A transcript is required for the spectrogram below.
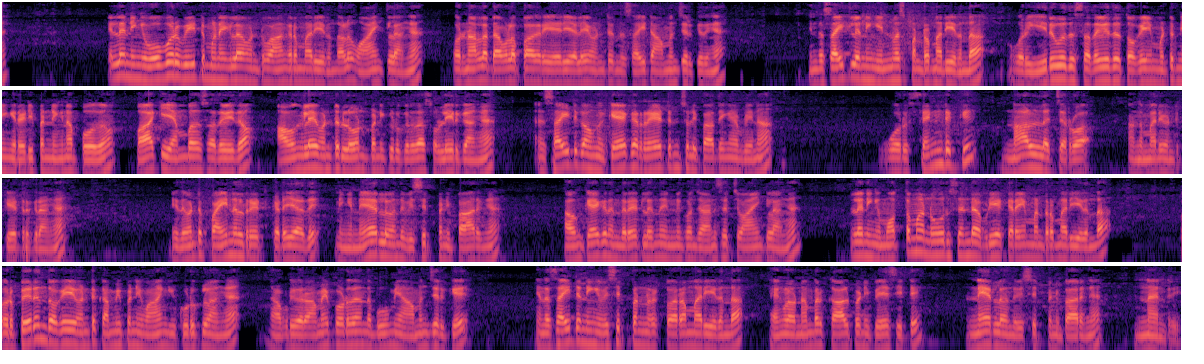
இல்லை நீங்கள் ஒவ்வொரு வீட்டு மனைகளாக வந்துட்டு வாங்குற மாதிரி இருந்தாலும் வாங்கிக்கலாங்க. ஒரு நல்ல டெவலப் ஆகிற ஏரியாலே வந்துட்டு இந்த சைட் அமைஞ்சிருக்குதுங்க. இந்த சைட்டில் நீங்கள் இன்வெஸ்ட் பண்ணுற மாதிரி இருந்தால் ஒரு இருபது சதவீத தொகையை மட்டும் நீங்கள் ரெடி பண்ணீங்கன்னா போதும். பாக்கி எண்பது சதவீதம் அவங்களே வந்துட்டு லோன் பண்ணி கொடுக்குறதா சொல்லியிருக்காங்க. சைட்டுக்கு அவங்க கேட்குற ரேட்டுன்னு சொல்லி பார்த்தீங்க அப்படின்னா ஒரு சென்ட்டுக்கு நாலு லட்ச ரூபா அந்த மாதிரி வந்துட்டு கேட்டிருக்கிறாங்க. இது வந்துட்டு ஃபைனல் ரேட் கிடையாது. நீங்கள் நேரில் வந்து விசிட் பண்ணி பாருங்கள் அவங்க கேட்குற இந்த ரேட்லேருந்து இன்னும் கொஞ்சம் அனுசரித்து வாங்கிக்கலாங்க. இல்லை நீங்கள் மொத்தமாக நூறு சென்ட் அப்படியே கிரைம் பண்ணுற மாதிரி இருந்தால் ஒரு பெருந்தொகையை வந்துட்டு கம்மி பண்ணி வாங்கி கொடுக்கலாங்க. அப்படி ஒரு அமைப்போடு தான் இந்த பூமி அமைஞ்சிருக்கு. இந்த சைட்டை நீங்கள் விசிட் பண்ணுறதுக்கு வர மாதிரி இருந்தால் எங்களோட நம்பருக்கு கால் பண்ணி பேசிவிட்டு நேரில் வந்து விசிட் பண்ணி பாருங்கள் நன்றி.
